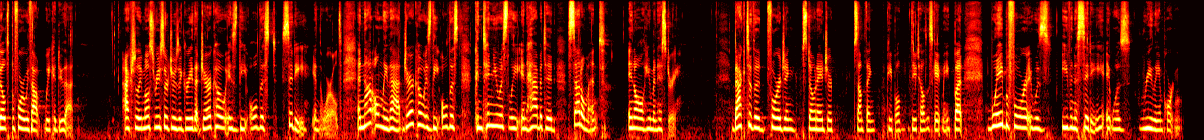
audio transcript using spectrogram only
Built before we thought we could do that. Actually, most researchers agree that Jericho is the oldest city in the world. And not only that, Jericho is the oldest continuously inhabited settlement in all human history. Back to the foraging Stone Age or something, people, details escape me, but way before it was even a city, it was really important.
